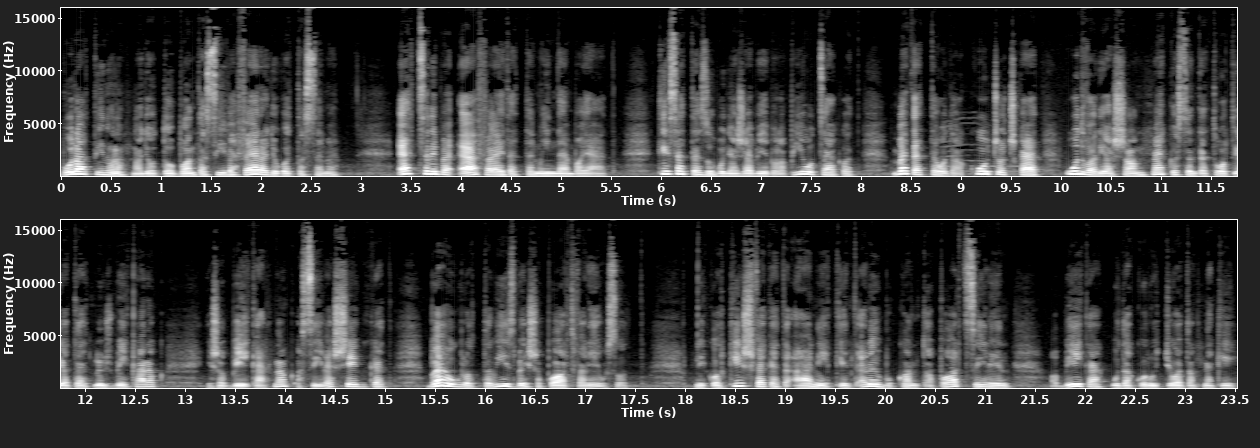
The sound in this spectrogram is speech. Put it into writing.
Borattinónak nagyot dobbant a szíve, felragyogott a szeme. Egyszerűen elfelejtette minden baját. Kiszedte zubonya zsebéből a piócákat, betette oda a kulcsocskát, udvariasan megköszönte Torti a tetlős békának és a békáknak a szívességüket, beugrott a vízbe és a part felé úszott. Mikor kis fekete árnyékként előbukkant a part szélén, a békák udakorútyoltak neki.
